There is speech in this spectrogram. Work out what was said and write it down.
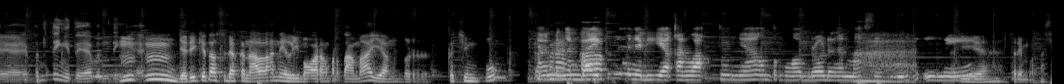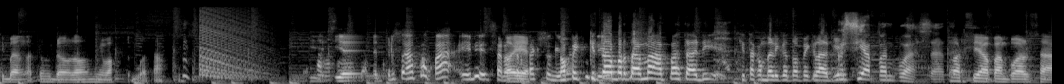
ya, penting itu ya, penting ya. Mm-mm, jadi kita sudah kenalan nih lima orang pertama yang berkecimpung. Yang dengan baiknya menyediakan waktunya untuk ngobrol dengan Mas ini. Iya, terima kasih banget tuh udah luangin waktu buat aku. Sama-sama. Iya, terus apa Pak? Ini secara Oh, iya. teks tuh gimana? Topik kita pertama apa tadi? Kita kembali ke topik lagi. Persiapan puasa. tadi. Persiapan puasa.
